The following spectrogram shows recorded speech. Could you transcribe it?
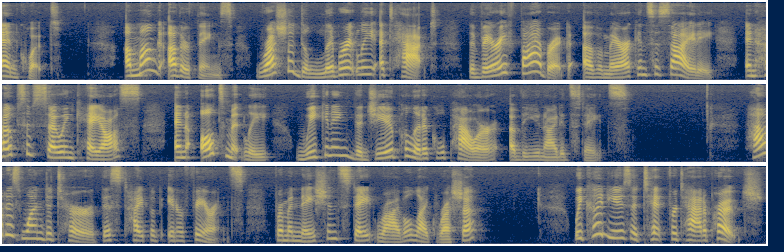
end quote. Among other things, Russia deliberately attacked the very fabric of American society in hopes of sowing chaos and ultimately weakening the geopolitical power of the United States. How does one deter this type of interference from a nation-state rival like Russia? We could use a tit-for-tat approach,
